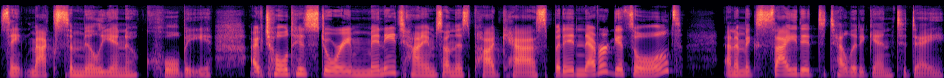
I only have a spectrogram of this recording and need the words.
St. Maximilian Kolbe. I've told his story many times on this podcast, but it never gets old and I'm excited to tell it again today.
